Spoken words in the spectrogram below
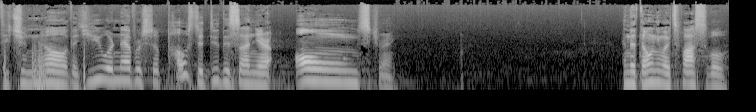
did you know that you were never supposed to do this on your own strength? And that the only way it's possible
